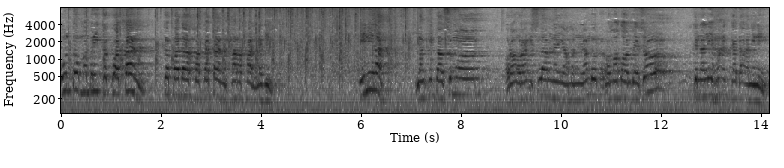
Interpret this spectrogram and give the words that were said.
untuk memberi kekuatan kepada Pakatan Harapan lagi. Inilah yang kita semua orang-orang Islam yang menyambut Ramadan besok kena lihat keadaan ini.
